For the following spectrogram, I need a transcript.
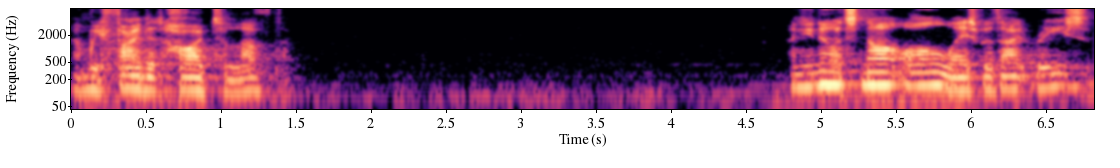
and we find it hard to love them. And you know, it's not always without reason.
